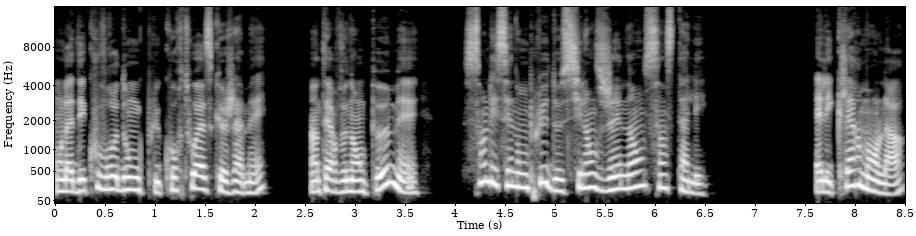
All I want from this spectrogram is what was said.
On la découvre donc plus courtoise que jamais, intervenant peu, mais sans laisser non plus de silence gênant s'installer. Elle est clairement là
